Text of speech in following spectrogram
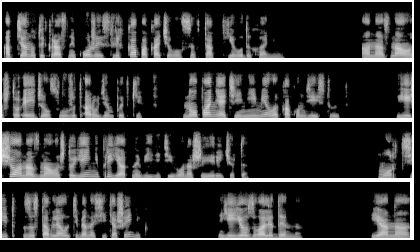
обтянутый красной кожей, слегка покачивался в такт его дыханию. Она знала, что Эйджел служит орудием пытки, но понятия не имела, как он действует. Еще она знала, что ей неприятно видеть его на шее Ричарда. «Мортсид заставляла тебя носить ошейник?» Ее звали Денна. «И она,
